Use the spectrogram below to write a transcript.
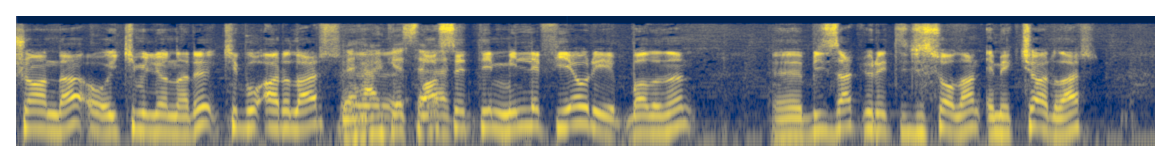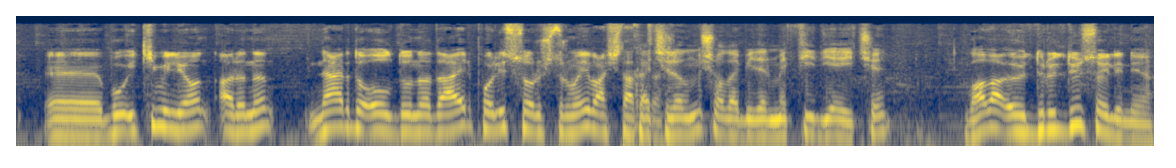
şu anda o 2 milyon arı ki bu arılar Ve e, herkes sever- bahsettiğim Millefiori balının e, bizzat üreticisi olan emekçi arılar. e, bu 2 milyon arının nerede olduğuna dair polis soruşturmayı başlattı. Kaçırılmış olabilir mi fidye için? Valla öldürüldüğü söyleniyor.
